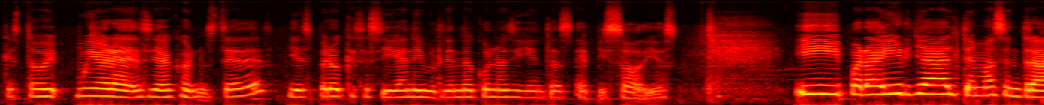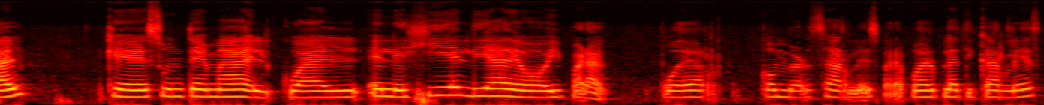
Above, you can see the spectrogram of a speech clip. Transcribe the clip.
que estoy muy agradecida con ustedes y espero que se sigan divirtiendo con los siguientes episodios. Y para ir ya al tema central, que es un tema el cual elegí el día de hoy para poder conversarles, para poder platicarles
